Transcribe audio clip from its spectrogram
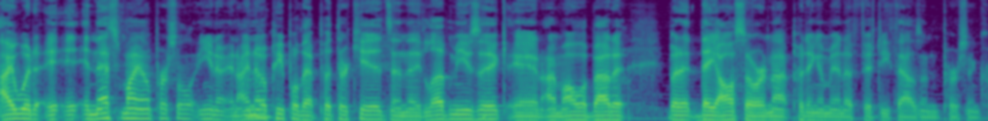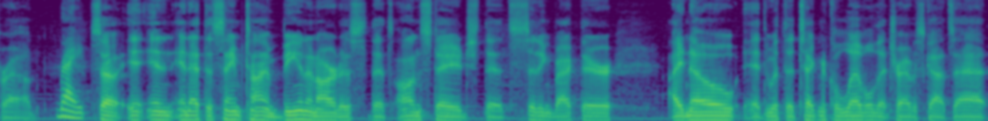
I would, and that's my own personal, you know, and I Mm-hmm. know people that put their kids and they love music, and I'm all about it, but they also are not putting them in a fifty thousand person crowd. Right. So, and and at the same time, being an artist that's on stage, that's sitting back there, I know at, with the technical level that Travis Scott's at,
